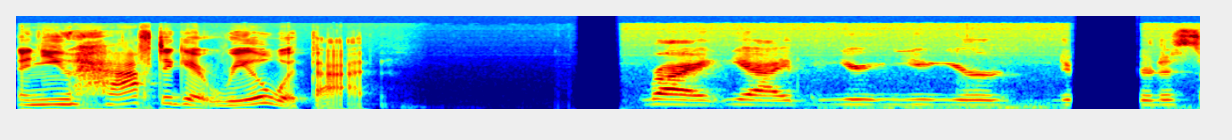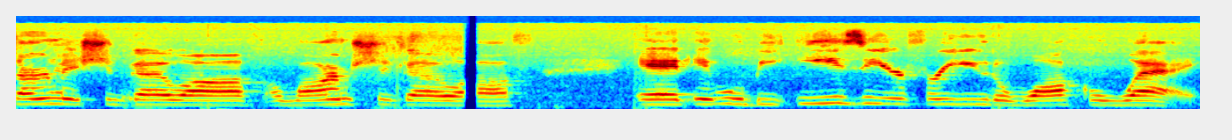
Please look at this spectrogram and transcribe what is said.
And you have to get real with that. Right. Yeah. Your, your, your discernment should go off, alarm should go off and it will be easier for you to walk away.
